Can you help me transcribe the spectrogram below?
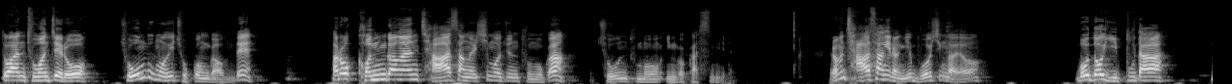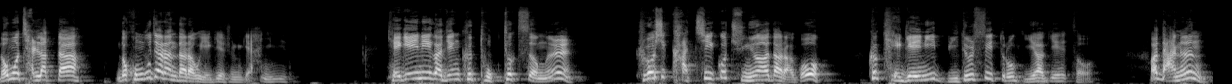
또한 두 번째로 좋은 부모의 조건 가운데 바로 건강한 자아상을 심어준 부모가 좋은 부모인 것 같습니다. 여러분 자아상이라는 게 무엇인가요? 뭐 너 이쁘다, 너무 잘났다, 너 공부 잘한다라고 얘기해 주는 게 아닙니다. 개개인이 가진 그 독특성을 그것이 가치 있고 중요하다라고 그 개개인이 믿을 수 있도록 이야기해서 아, 나는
